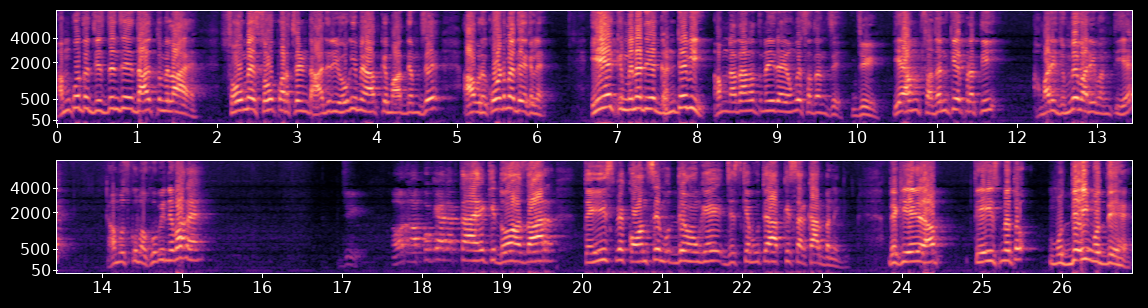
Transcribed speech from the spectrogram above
हमको तो जिस दिन से ये दायित्व मिला है सौ में सौ परसेंट हाजिरी होगी मैं आपके माध्यम से आप रिकॉर्ड में देख लें। एक मिनट एक घंटे भी हम नदारत नहीं रहे होंगे सदन से। जी। ये हम सदन के प्रति हमारी जिम्मेवारी बनती है हम उसको बखूबी निभा रहे हैं। जी। और आपको क्या लगता है कि 2023 में कौन से मुद्दे होंगे जिसके बूते आपकी सरकार बनेगी? देखिए अब तेईस में तो मुद्दे ही मुद्दे हैं।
